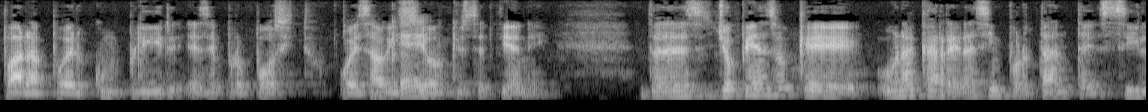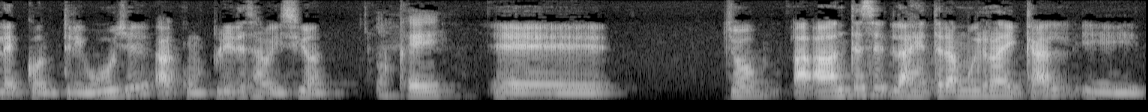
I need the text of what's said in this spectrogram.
para poder cumplir ese propósito o esa visión que usted tiene. Entonces, yo pienso que una carrera es importante si le contribuye a cumplir esa visión. Ok. Eh, yo, antes la gente era muy radical y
